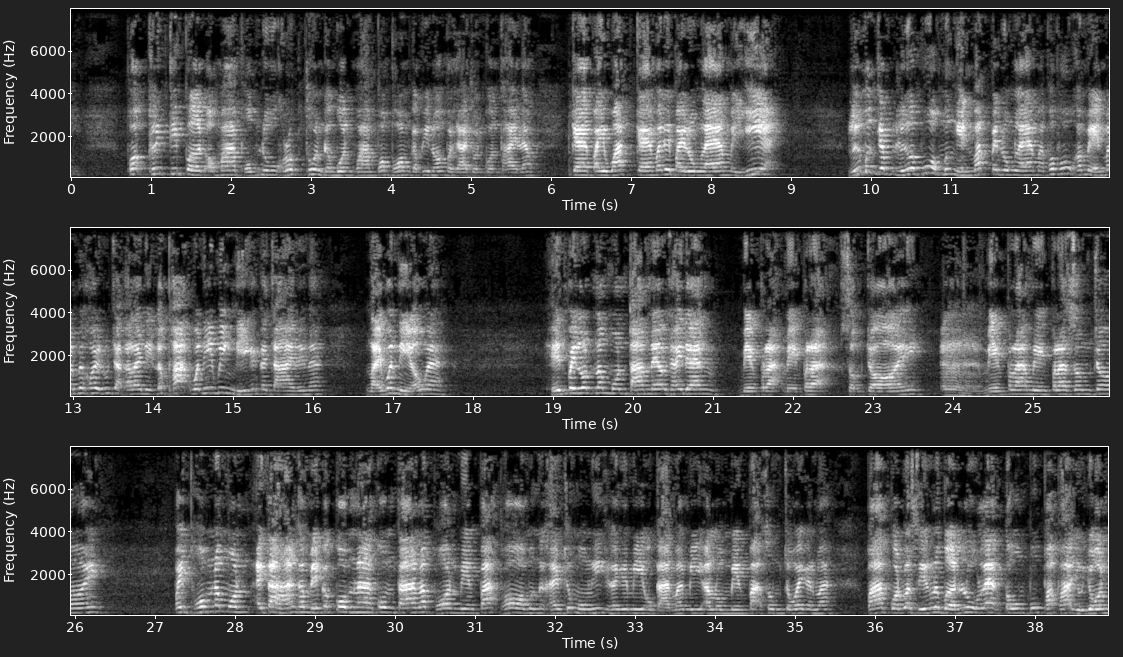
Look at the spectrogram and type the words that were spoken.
เพราะคลิปที่เปิดออกมาผมดูครบถ้วนกระบวนความพร้อม ๆ กับพี่น้องประชาชนคนไทยแล้ว แกไปวัด แกไม่ได้ไปโรงแรมไอ้เหี้ยหรือมึงจะหรือว่าพวกมึงเห็นวัดเป็นโรงแรมอะเพราะพวกเขมรมันไม่ค่อยรู้จักอะไรนี่แล้วพระวันนี้วิ่งหนีกันกระจายเลยนะ ไหนว่าเหนียวไงเห็นไปรดน้ำมนต์ตามแนวชายแดน เมียงประเมียงประสมจอยเออเมียงประเมียงประสมจอย ไปพรมน้ำมนต์ไอทหารเขมรก็ก้มหน้าก้มตารับพรเมียงปะพ่อมึงกับใครชั่วโมงนี้ใครจะมีโอกาสมามีอารมณ์เมียงปะสมจอยกันวะปรากฏว่าเสียงระเบิดลูกแรกตูมปุ๊บพระพระอยู่โยน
